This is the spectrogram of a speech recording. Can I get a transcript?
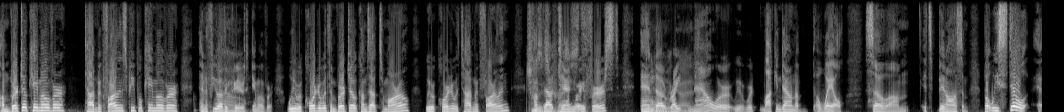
humberto came over todd mcfarlane's people came over and a few other creators came over we recorded with humberto it comes out tomorrow we recorded with todd mcfarlane comes out Christ. january 1st and Oh uh, right gosh. now we're we're we're locking down a, a whale. So um it's been awesome. But we still uh,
